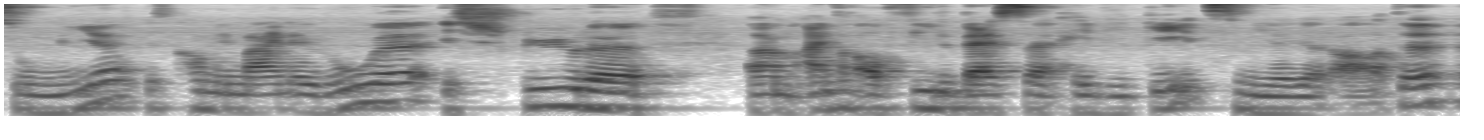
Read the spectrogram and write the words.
zu mir, ich komme in meine Ruhe, ich spüre ähm, einfach auch viel besser, hey, wie geht es mir gerade?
